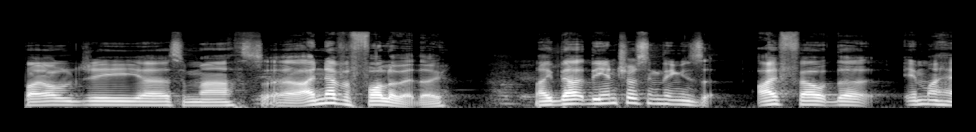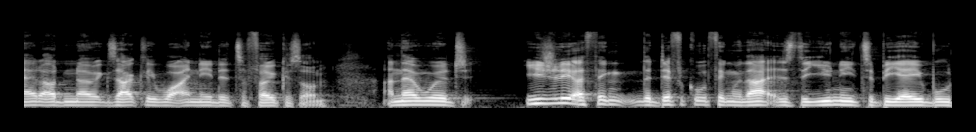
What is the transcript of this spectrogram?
biology, uh, some maths. Uh, I never follow it though. Like that. The interesting thing is, I felt that in my head I'd know exactly what I needed to focus on, and there would usually I think the difficult thing with that is that you need to be able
